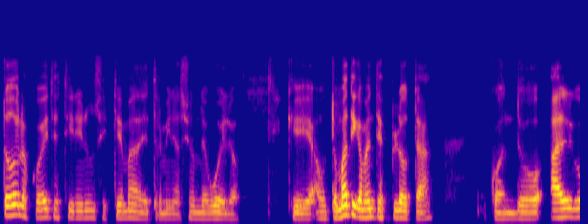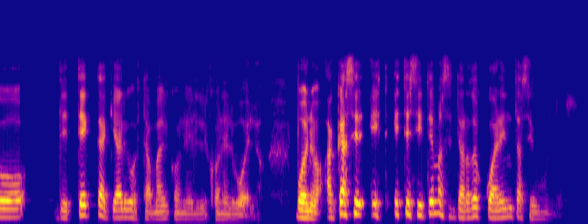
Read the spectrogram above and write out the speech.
todos los cohetes tienen un sistema de terminación de vuelo que automáticamente explota cuando algo detecta que algo está mal con el, con el vuelo. Bueno, acá este sistema se tardó 40 segundos.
